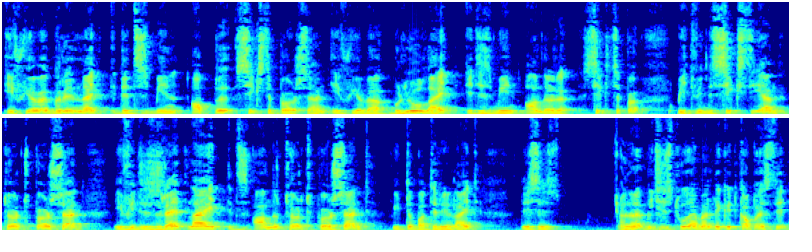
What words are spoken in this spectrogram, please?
if you have a green light it is mean up to 60% if you have a blue light it is mean under 60 per, between the 60 and 30% if it is red light it is under 30% with the battery light this is and uh, which is 2 ml liquid capacity.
